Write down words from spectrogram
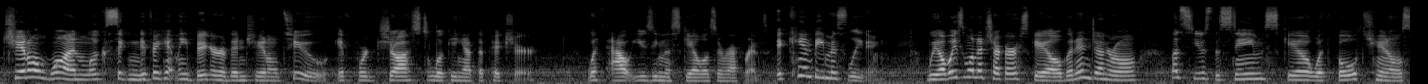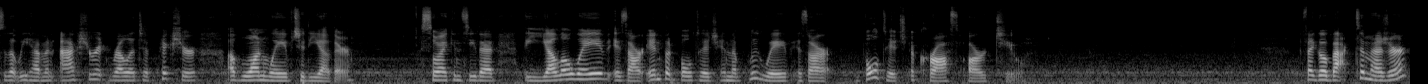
channel 1 looks significantly bigger than channel 2 if we're just looking at the picture without using the scale as a reference. It can be misleading. We always want to check our scale, but in general, let's use the same scale with both channels so that we have an accurate relative picture of one wave to the other. So I can see that the yellow wave is our input voltage and the blue wave is our voltage across R2. If I go back to measure,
